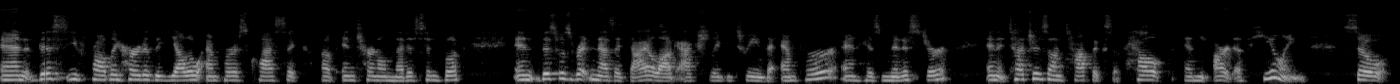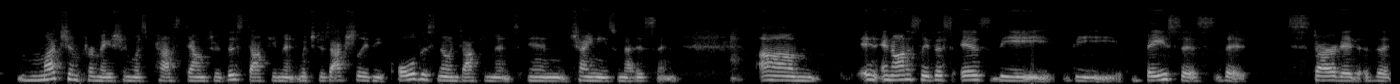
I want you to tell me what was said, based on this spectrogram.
And this, you've probably heard of the Yellow Emperor's Classic of Internal Medicine book. And this was written as a dialogue actually between the emperor and his minister. And it touches on topics of health and the art of healing. So much information was passed down through this document, which is actually the oldest known document in Chinese medicine. Um, and, and honestly, this is the the basis that started the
